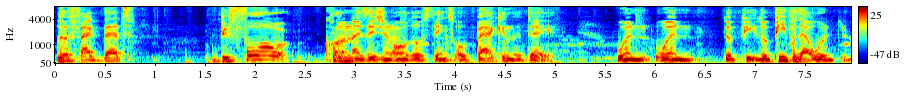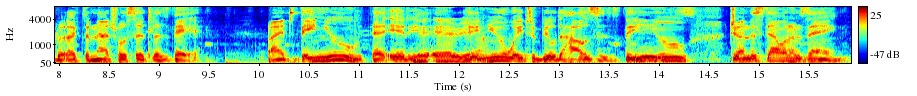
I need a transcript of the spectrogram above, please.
The fact that before colonization, all those things, or back in the day, when when the pe- the people that were like the natural settlers there, right? They knew their area. The area. They knew a way to build houses. They knew. Do you understand what I'm saying?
